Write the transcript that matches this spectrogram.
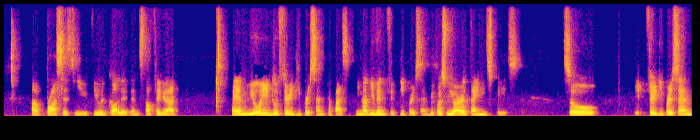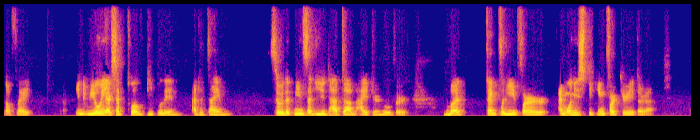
uh, process you, if you would call it, and stuff like that. And we only do 30% capacity, not even 50%, because we are a tiny space. So 30% of like, you know, we only accept 12 people in at a time. So that means that you'd have to have high turnover. But thankfully, for I'm only speaking for Curator. ah.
